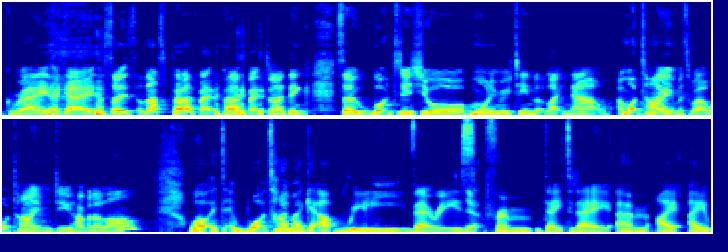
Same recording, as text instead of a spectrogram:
Great. Okay. so it's, that's perfect. Perfect. And I think so. What does your morning routine look like now? And what time as well? What time do you have an alarm? Well, it, what time I get up really varies Yeah. from day to day. Um, I, I,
